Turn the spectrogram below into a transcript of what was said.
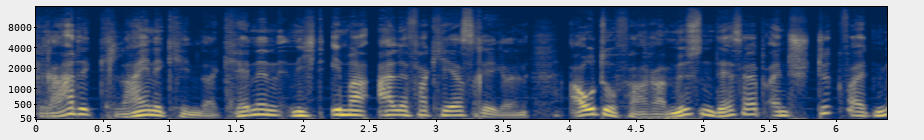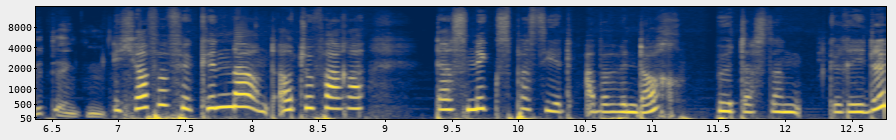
gerade kleine Kinder kennen nicht immer alle Verkehrsregeln. Autofahrer müssen deshalb ein Stück weit mitdenken. Ich hoffe für Kinder und Autofahrer, dass nichts passiert, aber wenn doch, wird das dann geregelt?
